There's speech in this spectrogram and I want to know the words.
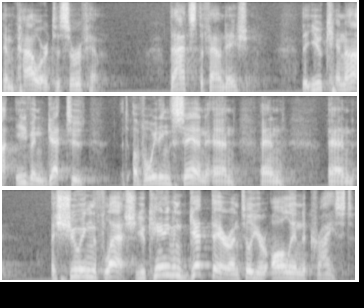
empowered to serve Him. That's the foundation. That you cannot even get to avoiding sin and, and, and eschewing the flesh. You can't even get there until you're all into Christ.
